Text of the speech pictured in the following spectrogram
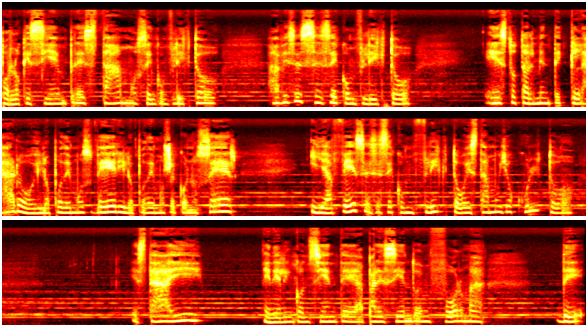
por lo que siempre estamos en conflicto. A veces ese conflicto es totalmente claro y lo podemos ver y lo podemos reconocer. Y a veces ese conflicto está muy oculto está ahí en el inconsciente apareciendo en forma de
